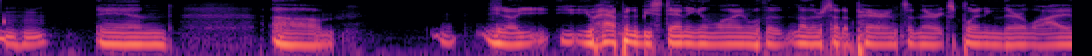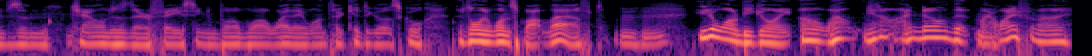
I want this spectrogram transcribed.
Mm-hmm. and um you know you, you happen to be standing in line with another set of parents and they're explaining their lives and challenges they're facing and blah blah why they want their kid to go to school there's only one spot left Mm-hmm. you don't want to be going, oh, well, you know, I know that my wife and I,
